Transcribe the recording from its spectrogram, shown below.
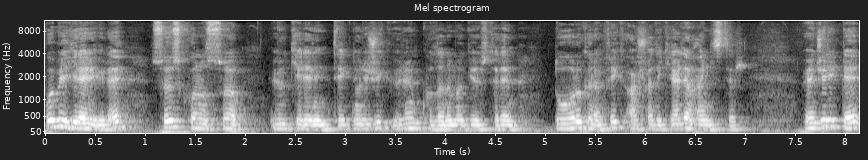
Bu bilgilere göre söz konusu ülkelerin teknolojik ürün kullanımı gösteren doğru grafik aşağıdakilerden hangisidir? Öncelikle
